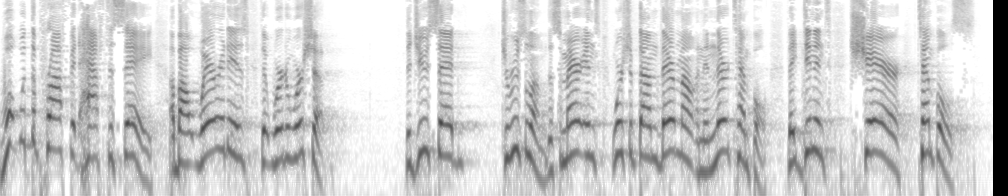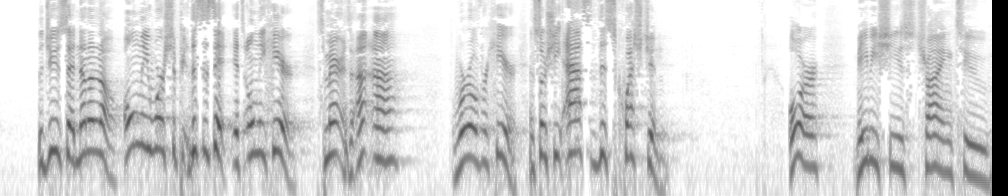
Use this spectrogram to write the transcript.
What would the prophet have to say about where it is that we're to worship? The Jews said, Jerusalem. The Samaritans worshiped on their mountain in their temple. They didn't share temples. The Jews said, no, no, no, only worship here. This is it. It's only here. Samaritans, uh uh-uh, uh, we're over here. And so she asked this question. Or maybe she's trying to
